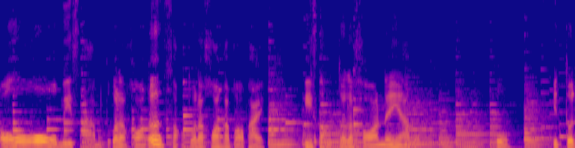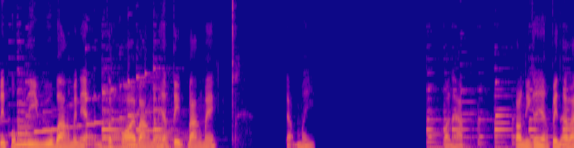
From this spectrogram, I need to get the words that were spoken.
โอ้มี3ตัวละคร เออสองตัวละครครับขออภัยมี2ตัวละครนะครับผมโอ้มีตัวที่ผมรีวิวบ้างไหมเนี่ยสปอยบ้างไหมเนี่ยติดบ้างไหมจะไม่นะครับ ตอนนี้ก็ยังเป็นอะไร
